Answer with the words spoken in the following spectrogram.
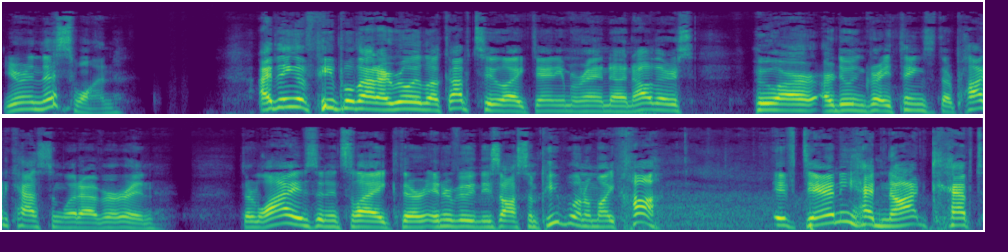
you're in this one. I think of people that I really look up to, like Danny Miranda and others, who are, are doing great things with their podcasts and whatever, and their lives. And it's like they're interviewing these awesome people. And I'm like, huh, if Danny had not kept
